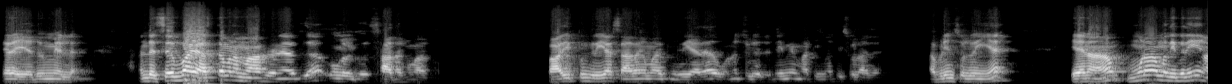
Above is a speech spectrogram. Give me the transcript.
வேற எதுவுமே இல்லை. அந்த செவ்வாய் அஸ்தமனம் ஆகிற நேரத்துல உங்களுக்கு சாதகமா இருக்கும். பாதிப்புங்கிறியா சாதகமா இருக்குங்கிறியா? அதாவது ஒண்ணு சொல்லு ரெண்டையுமே மாத்தி மாத்தி சொல்லாத. அப்படின்னு சொல்லுவீங்க. ஏன்னா மூணாம் அதிபதியும்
